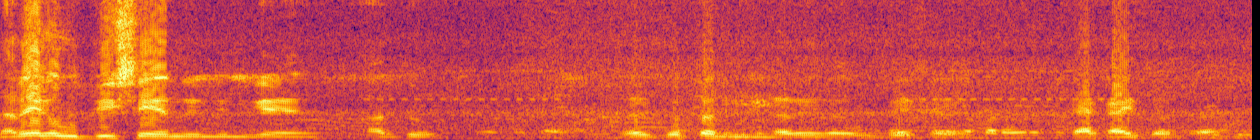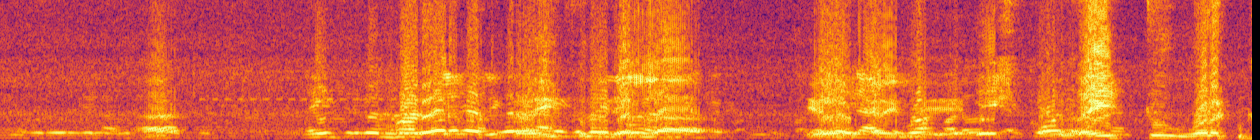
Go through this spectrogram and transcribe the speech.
ನರೇಗಾ ಉದ್ದೇಶ ಏನು ನಿಮಗೆ? ಅದು ಗೊತ್ತಾ ನಿಮಗೆ ನರೇಗಾ ಉದ್ದೇಶ ಯಾಕಾಯ್ತು ಅಂತ? ರೈತರಿಗೆಲ್ಲ right to work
